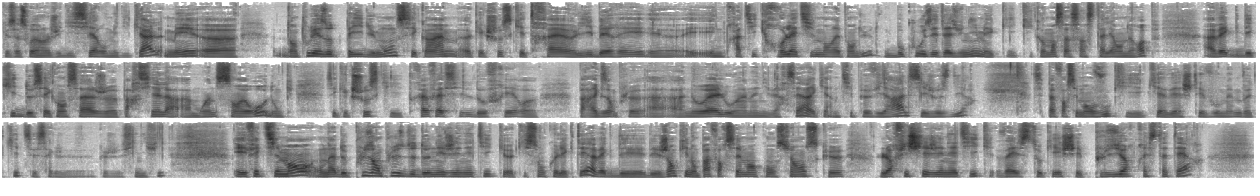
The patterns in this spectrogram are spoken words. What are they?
que ce soit dans le judiciaire ou médical, mais euh, dans tous les autres pays du monde, c'est quand même euh, quelque chose qui est très euh, libéré et, une pratique relativement répandue, donc beaucoup aux États-Unis, mais qui, commence à s'installer en Europe, avec des kits de séquençage partiel à, moins de 100 euros. Donc c'est quelque chose qui est très facile d'offrir, par exemple à, Noël ou à un anniversaire, et qui est un petit peu viral, si j'ose dire. C'est pas forcément vous qui, avez acheté vous-même votre kit, c'est ça que je, que je signifie. Et effectivement, on a de plus en plus de données génétiques euh, qui sont collectés avec des gens qui n'ont pas forcément conscience que leur fichier génétique va être stocké chez plusieurs prestataires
